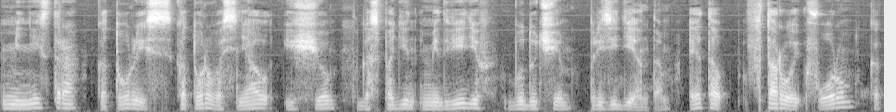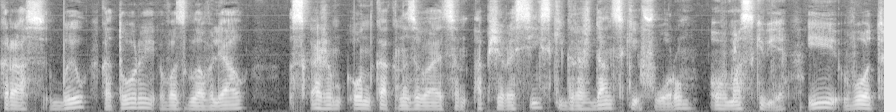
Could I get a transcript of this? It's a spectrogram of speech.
министра, который, которого снял еще господин Медведев, будучи президентом. Это второй форум как раз был, который возглавлял скажем, он как называется, общероссийский гражданский форум в Москве. И вот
